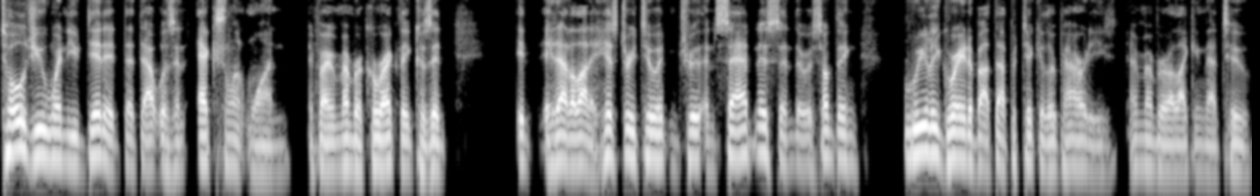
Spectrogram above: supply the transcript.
told you when you did it that that was an excellent one, if I remember correctly, because it it it had a lot of history to it and truth and sadness, and there was something really great about that particular parody. I remember liking that too.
